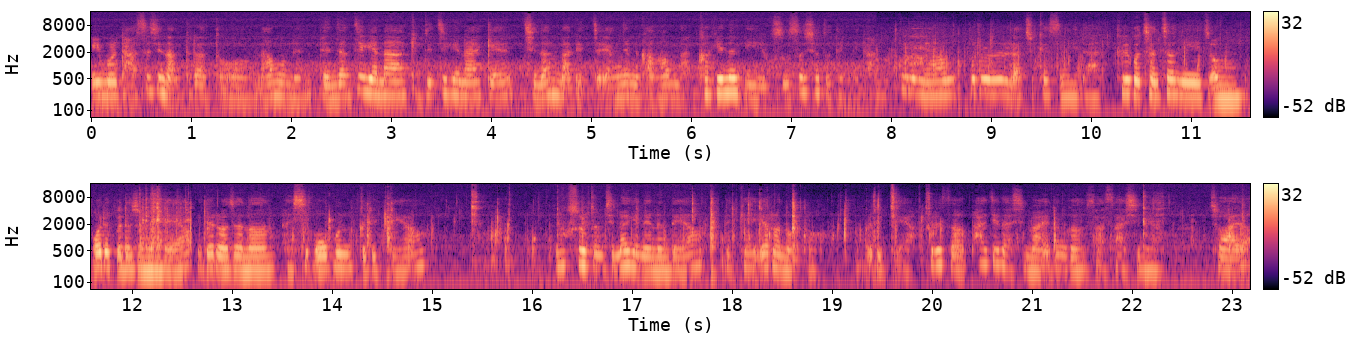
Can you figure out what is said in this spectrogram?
이 물 다 쓰진 않더라도 남으면 된장찌개나 김치찌개나 이렇게 진한 맛 있죠. 양념이 강한 맛. 거기는 이 육수 쓰셔도 됩니다. 끓으면 불을 낮추겠습니다. 그리고 천천히 좀 오래 끓여주는데요. 이대로 저는 한 15분 끓일게요. 육수를 좀 진하게 내는데요. 이렇게 열어놓고 끓일게요. 그래서 파지 다시마 이런 거 사서 하시면 좋아요.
